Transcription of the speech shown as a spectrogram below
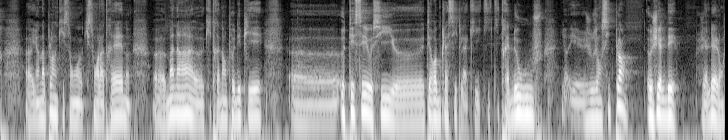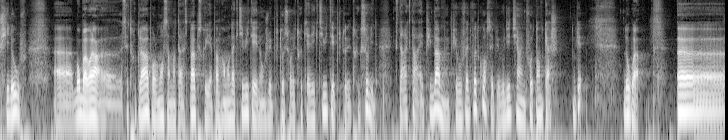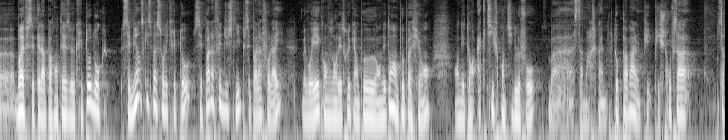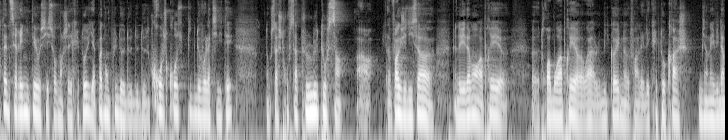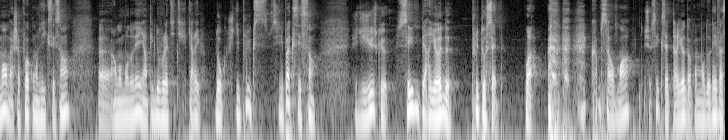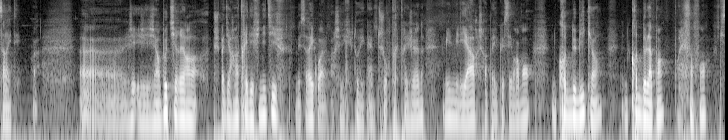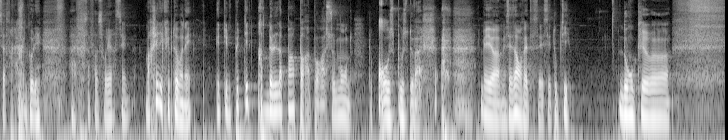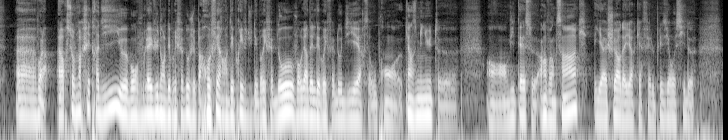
il y en a plein qui sont, qui sont à la traîne. Mana qui traîne un peu des pieds. ETC e aussi, Ethereum classique là, qui, qui, traîne de ouf. Je vous en cite plein. EGLD, GLD elle en chie de ouf. Euh, bon bah voilà, euh, ces trucs-là, pour le moment ça m'intéresse pas parce qu'il n'y a pas vraiment d'activité, donc je vais plutôt sur les trucs qui d'activité, plutôt des trucs solides, etc., etc. Et puis bam, et puis vous faites votre course, et puis vous dites tiens, il me faut tant de cash. Ok? Donc voilà. Euh, bref, c'était la parenthèse crypto, donc c'est bien ce qui se passe sur les cryptos, c'est pas la fête du slip, c'est pas la folie, mais vous voyez, qu'en faisant des trucs un peu, en étant un peu patient, en étant actif quand il le faut, bah ça marche quand même plutôt pas mal. Puis, puis je trouve ça certaine sérénité aussi sur le marché des cryptos. Il n'y a pas non plus de, de, grosses, grosses pics de volatilité. Donc ça, je trouve ça plutôt sain. Alors, la fois que j'ai dit ça, euh, bien évidemment, après, euh, euh, trois mois après, voilà, le Bitcoin, enfin les, cryptos crash, bien évidemment, mais à chaque fois qu'on dit que c'est sain, à un moment donné, il y a un pic de volatilité qui arrive. Donc je dis plus que je dis pas que c'est sain. Je dis juste que c'est une période plutôt saine. Voilà. Comme ça au moins, je sais que cette période à un moment donné va s'arrêter. Euh, j'ai un peu tiré un, je vais pas dire un trait définitif, mais c'est vrai que le marché des cryptos est quand même toujours très très jeune. 1000 milliards, je rappelle que c'est vraiment une crotte de bique, hein, une crotte de lapin pour les enfants qui ferait rigoler, ah, ça fera sourire. C'est le marché des crypto-monnaies est une petite crotte de lapin par rapport à ce monde de grosses pousses de vache. mais euh, mais c'est ça en fait, c'est tout petit. Donc euh, euh, voilà. Alors sur le marché tradi, euh, bon, vous l'avez vu dans le débrief hebdo, je vais pas refaire un débrief du débrief hebdo. Vous regardez le débrief hebdo d'hier, ça vous prend 15 euh, minutes en vitesse 1.25. Il y a Asher d'ailleurs qui a fait le plaisir aussi de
